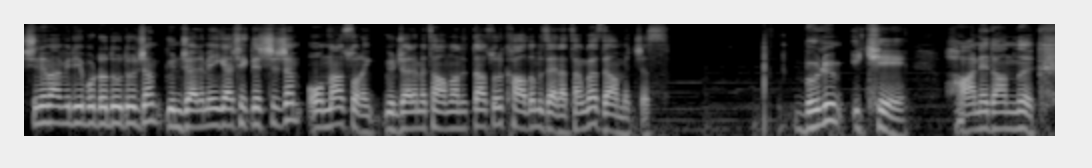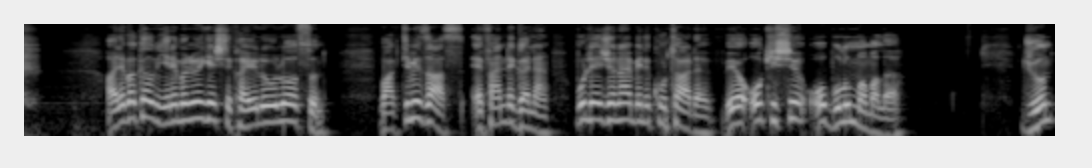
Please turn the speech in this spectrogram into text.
Şimdi ben videoyu burada durduracağım. Güncellemeyi gerçekleştireceğim. Ondan sonra güncelleme tamamlandıktan sonra kaldığımız yerden tam gaz devam edeceğiz. Bölüm 2. Hanedanlık. Hadi bakalım yeni bölüme geçtik. Hayırlı uğurlu olsun. Vaktimiz az. Efendi Galen. Bu lejyoner beni kurtardı. Ve o kişi o bulunmamalı. Jun,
